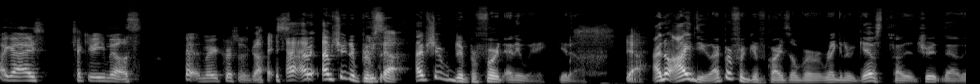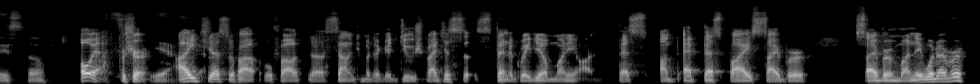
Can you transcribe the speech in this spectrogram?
hi guys, check your emails. Merry Christmas, guys. I, I'm sure they prefer. I'm sure they prefer it anyway. You know. Yeah. I know I do. I prefer gift cards over regular gifts. To tell you the truth nowadays. So Oh yeah, for sure. yeah. I yeah. just without without uh, sounding too much like a douche, but I just spent a great deal of money on Best um, at Best Buy Cyber Cyber Monday, whatever.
